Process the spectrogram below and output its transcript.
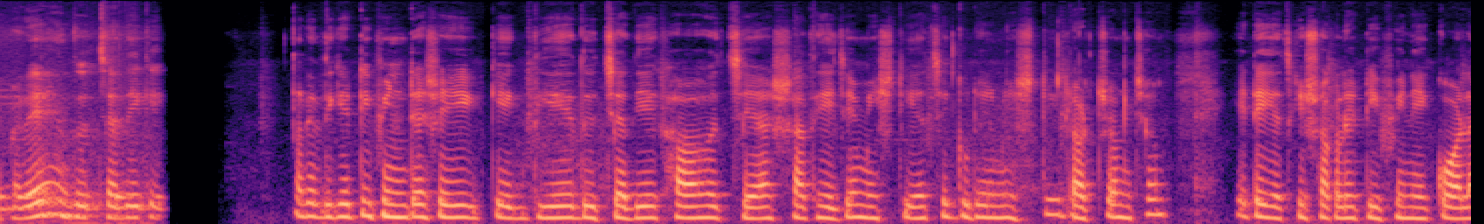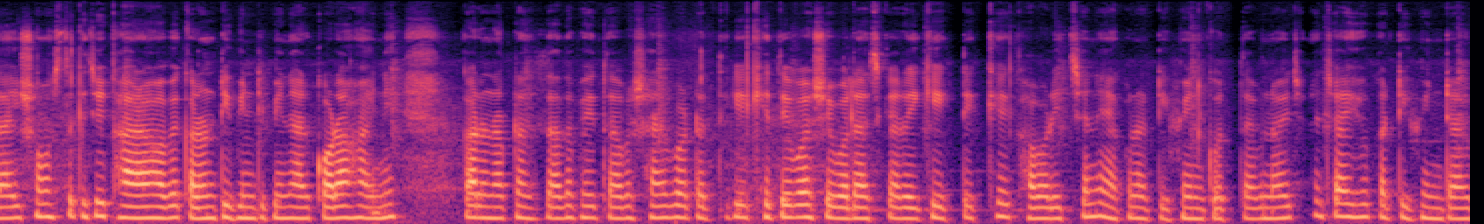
এবারে দুধ চা দিয়ে কেক আর এদিকে টিফিনটা সেই কেক দিয়ে দুধ চা দিয়ে খাওয়া হচ্ছে। আর সাথে এই যে মিষ্টি আছে, গুড়ের মিষ্টি লট চমচম এটাই আজকে সকালে টিফিন, এই কলা, এই সমস্ত কিছুই খাওয়া হবে কারণ টিফিন টিফিন আর করা হয়নি। কারণ আপনার দাদাভাই তো আবার সাড়ে বারোটার দিকে খেতে বসে, বলে আজকে আর এই কেক টেক খেয়ে খাওয়ার ইচ্ছা নেই, এখন আর টিফিন করতে হবে না। ওই জন্য যাই হোক, আর টিফিনটা আর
